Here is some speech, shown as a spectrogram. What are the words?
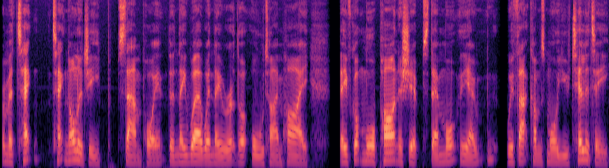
from a tech technology standpoint than they were when they were at the all time high they've got more partnerships they're more you know with that comes more utility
